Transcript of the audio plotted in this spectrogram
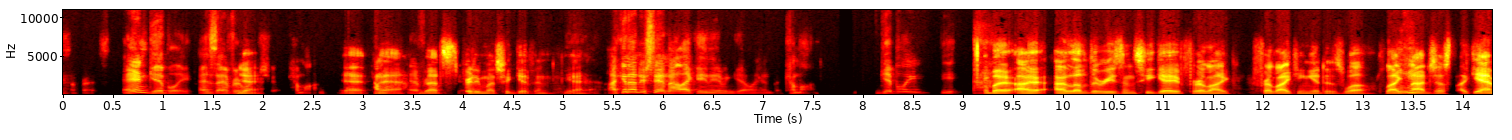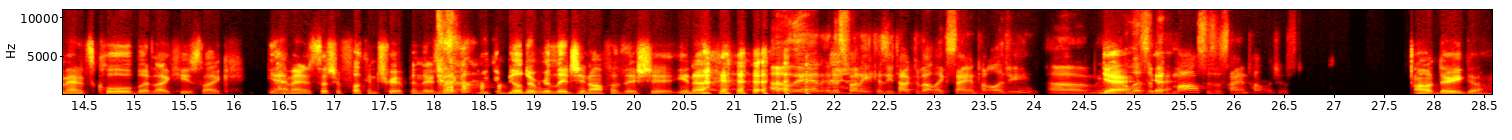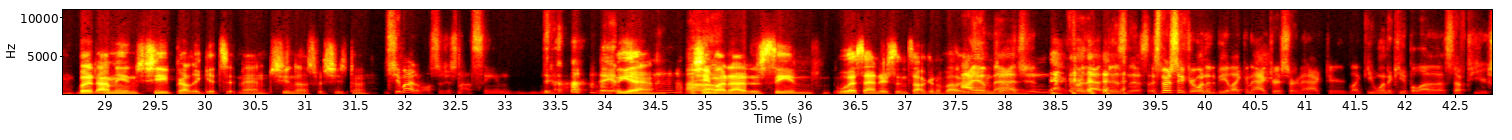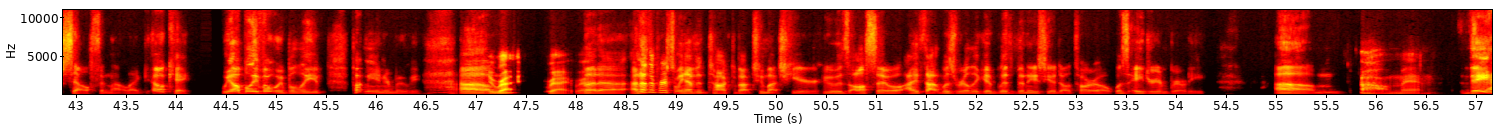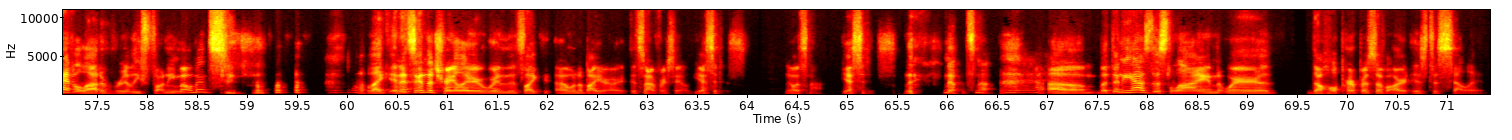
And Ghibli, as everyone yeah. should. Come on. Yeah, come yeah. On, that's should. pretty much a given. Yeah. yeah. I can understand not liking Evangelion, but come on. Ghibli. Yeah. But I I love the reasons he gave for like for liking it as well. Like mm-hmm. not just like yeah man it's cool, but like he's like yeah man it's such a fucking trip and there's like you could build a religion off of this shit you know. oh man, and it's funny because he talked about like Scientology. Um, yeah, elisabeth yeah. Moss is a Scientologist. Oh, there you go. But I mean, she probably gets it, man. She knows what she's doing. She might have also just not seen. yeah, um, she might um, not have seen Wes Anderson talking about. I imagine for that business, especially if you're wanting to be like an actress or an actor, like you want to keep a lot of that stuff to yourself and not like, okay, we all believe what we believe. Put me in your movie. Um, right. Right, right. But uh, another person we haven't talked about too much here, who is also I thought was really good with Benicio del Toro, was Adrien Brody. Um, oh man, they had a lot of really funny moments. like, and it's in the trailer when it's like, I want to buy your art. It's not for sale. Yes, it is. No, it's not. Yes, it is. no, it's not. Um, but then he has this line where the whole purpose of art is to sell it.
